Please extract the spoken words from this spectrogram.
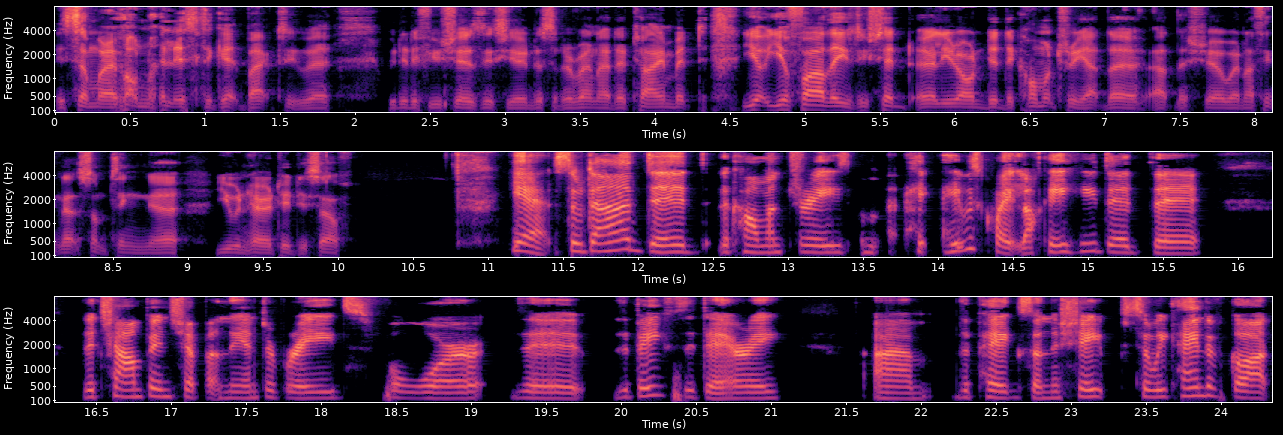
it's somewhere on my list to get back to. Uh, we did a few shows this year and just sort of ran out of time. But your, your father, as you said earlier on, did the commentary at the at the show, and I think that's something uh, you inherited yourself. Yeah, so Dad did the commentaries. He, he was quite lucky. He did the the championship and the interbreeds for the the beef, the dairy, um, the pigs, and the sheep. So we kind of got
